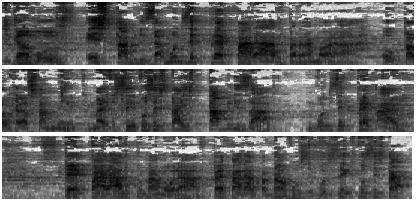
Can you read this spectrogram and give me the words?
digamos, estabilizado, vamos dizer preparado para namorar ou para um relacionamento, mas você, você está estabilizado. Não vou dizer preparado preparado para o namorado, preparado para. Não, vou, vou dizer que você está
